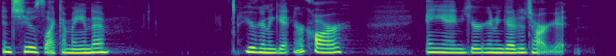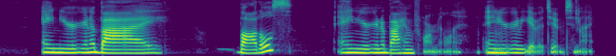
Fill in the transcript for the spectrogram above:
and she was like Amanda, you're gonna get in your car, and you're gonna go to Target, and you're gonna buy bottles, and you're gonna buy him formula, and Mhm. you're gonna give it to him tonight.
